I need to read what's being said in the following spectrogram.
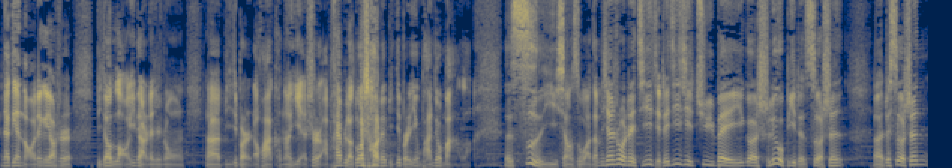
那电脑这个要是比较老一点的这种呃笔记本的话，可能也是啊，拍不了多少，这笔记本硬盘就满了。呃，四亿像素啊，咱们先说这机器，这机器具备一个十六 B 的色深，呃，这色深。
